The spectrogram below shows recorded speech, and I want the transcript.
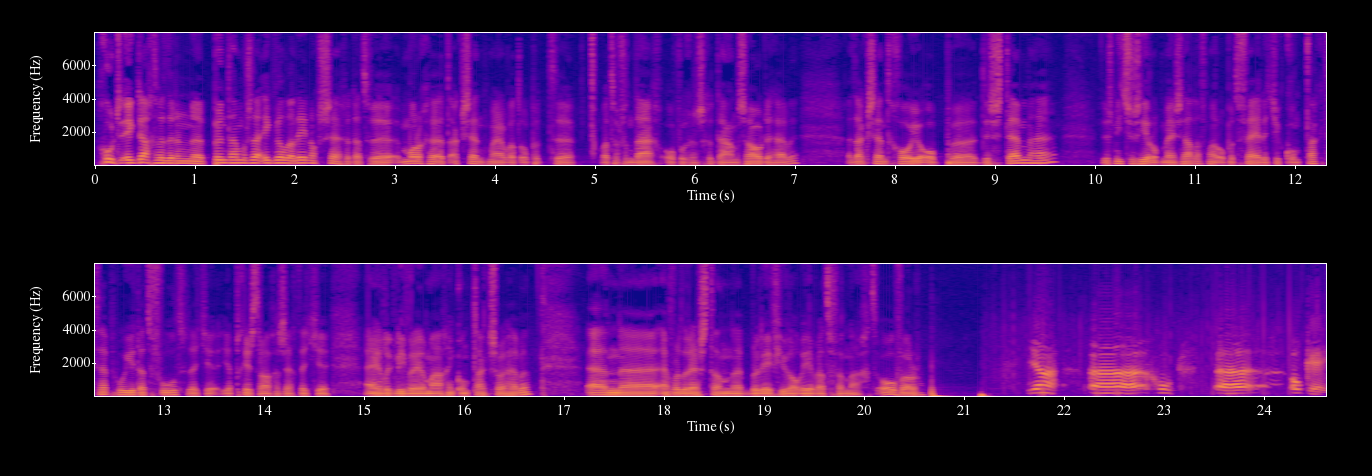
Goed, ik dacht dat we er een eh, punt aan moesten. Ik wilde alleen nog zeggen dat we morgen het accent maar wat op het, eh, wat we vandaag overigens gedaan zouden hebben. Het accent gooien op de stem, hè. Dus niet zozeer op mijzelf, maar op het feit dat je contact hebt, hoe je dat voelt. Dat je, je hebt gisteren al gezegd dat je eigenlijk liever helemaal geen contact zou hebben. En, en voor de rest dan beleef je wel weer wat vannacht. Over. Ja, goed. Oké.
